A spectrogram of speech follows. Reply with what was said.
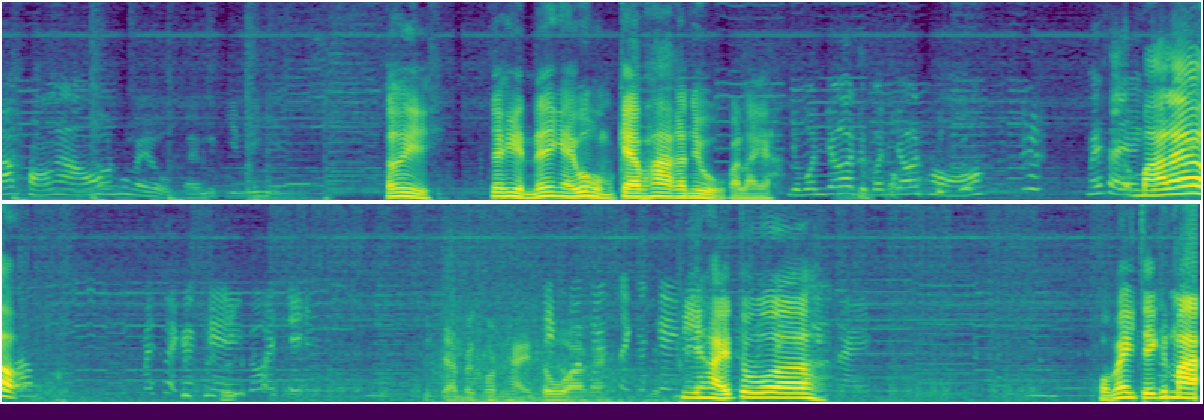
ครับหอเหงา เอ้าทำไมผมไปเมื่อกี้ไม่เห็นเอ้ย จะเห็นได้ไงว่าผมแก้ผ้ากันอยู่อะไรอะ อยู่บนยอดอยู่บนยอดหอ ไม่ใส่มาแล้ว ครับไม่ใส่กางเกงด้วยจริงพี่จันเป็นคนหายตัวไงไม่ใส่กางเกงพี่หายตัวในผมให้เจ๊ขึ้นมา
